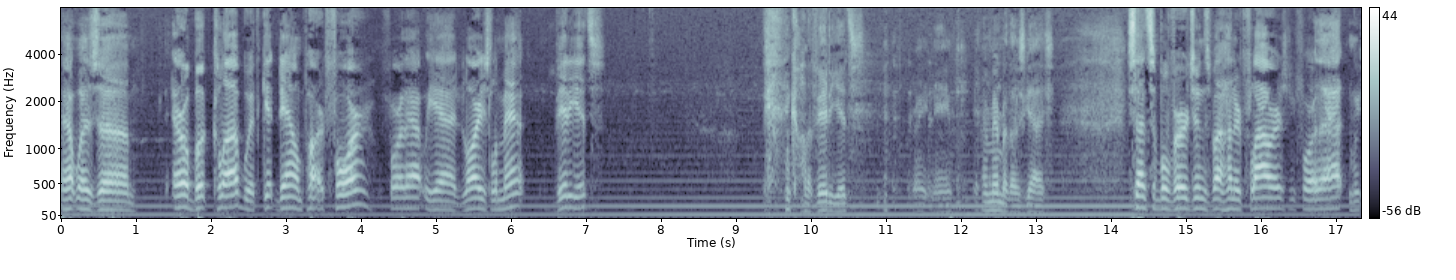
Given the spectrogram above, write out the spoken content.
That was uh, Arrow Book Club with Get Down Part 4. Before that, we had Laurie's Lament, Vidiots. Call the Vidiots. Great name. I remember those guys. Sensible Virgins by Hundred Flowers before that. We,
